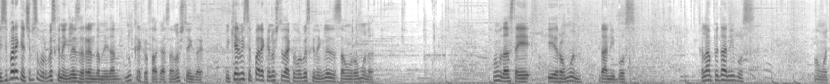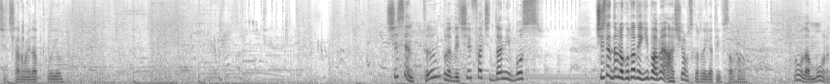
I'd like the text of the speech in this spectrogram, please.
Mi se pare că încep să vorbesc în engleză randomly, dar nu cred că fac asta, nu știu exact. Chiar mi se pare că nu știu dacă vorbesc în engleză sau în română. Mamă, dar asta e, e român, Dani Boss. Că l-am pe Dani Boss. Mamă, ce ce-ar mai da puiul. Ce se întâmplă? De ce face Dani Boss? Ce se întâmplă cu toată echipa mea? Ah, și eu am scor negativ sau Mamă, dar mor.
